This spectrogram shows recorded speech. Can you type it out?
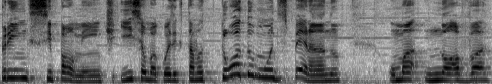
principalmente, isso é uma coisa que estava todo mundo esperando, uma nova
